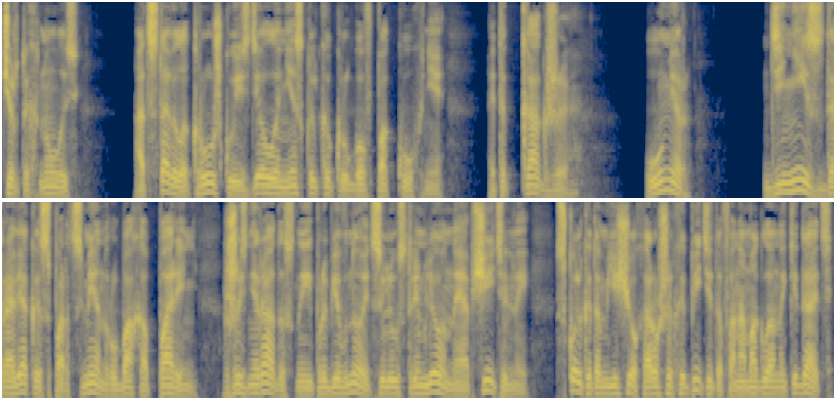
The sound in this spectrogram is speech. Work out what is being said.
Чертыхнулась, отставила кружку и сделала несколько кругов по кухне. Это как же? Умер? Денис, здоровяк и спортсмен, рубаха-парень, жизнерадостный и пробивной, целеустремленный, общительный. Сколько там еще хороших эпитетов она могла накидать?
